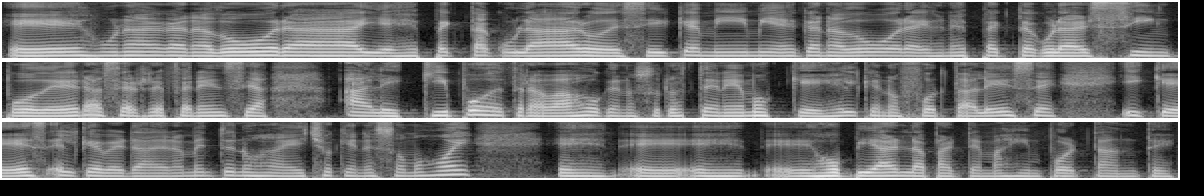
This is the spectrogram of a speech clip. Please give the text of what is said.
es una ganadora y es espectacular, o decir que Mimi es ganadora y es una espectacular, sin poder hacer referencia al equipo de trabajo que nosotros tenemos, que es el que nos fortalece y que es el que verdaderamente nos ha hecho quienes somos hoy, es, es obviar la parte más importante.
